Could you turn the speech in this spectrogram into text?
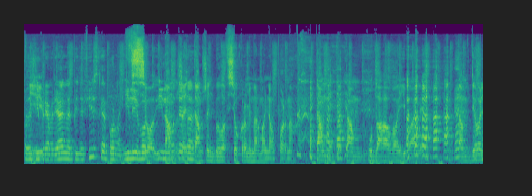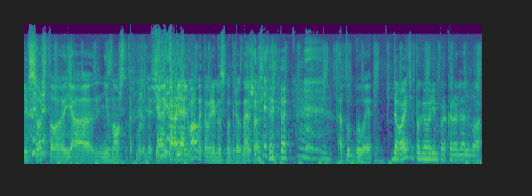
Подожди, И прям реально педофильское порно? Или всё, вот, или там, вот Жень, это... там, Жень, было все, кроме нормального порно. Там, там удава ебали. Там делали все, что я не знал, что так можно делать. Я и короля льва в это время смотрел, знаешь? а? А тут было это. Давайте поговорим про короля льва.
